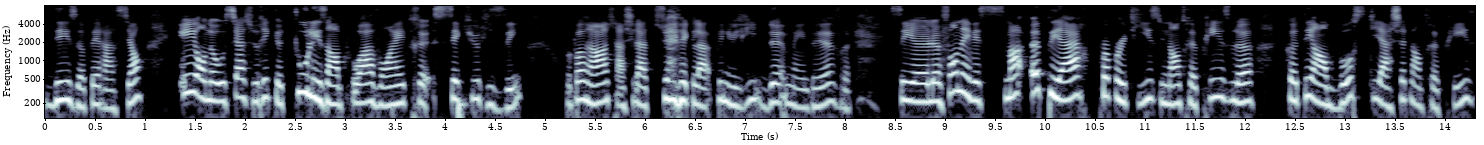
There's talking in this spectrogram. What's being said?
des opérations. Et on a aussi assuré que tous les emplois vont être sécurisés peut pas vraiment cracher là-dessus avec la pénurie de main-d'œuvre. C'est euh, le fonds d'investissement EPR Properties, une entreprise là, cotée en bourse qui achète l'entreprise.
